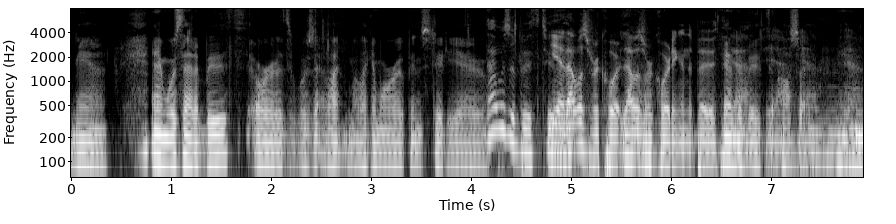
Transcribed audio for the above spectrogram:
Yeah, and was that a booth or was that like, like a more open studio? That was a booth too. yeah, right? that was record. That was recording in the booth. In the booth yeah, also. Yeah, Mhm. yeah.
